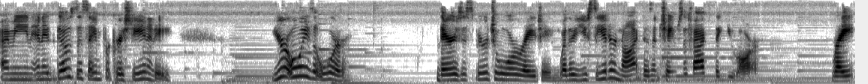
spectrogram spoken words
I mean, and it goes the same for Christianity. You're always at war. There is a spiritual war raging. Whether you see it or not doesn't change the fact that you are. Right?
